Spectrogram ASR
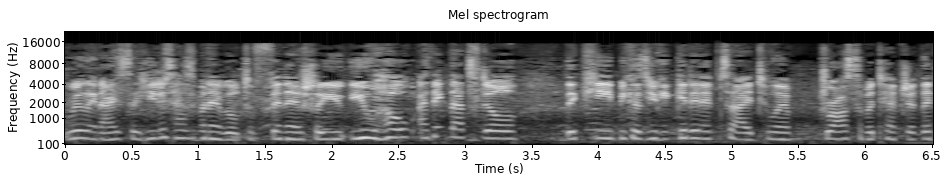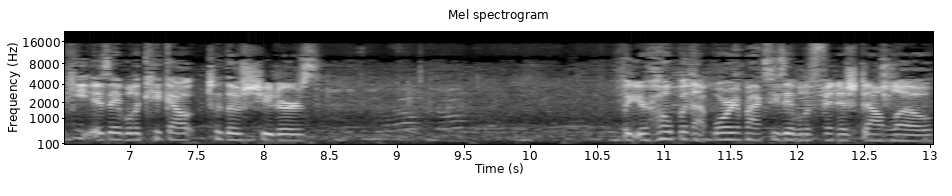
really nicely. He just hasn't been able to finish. So you, you hope, I think that's still the key because you can get it inside to him, draw some attention, then he is able to kick out to those shooters. But you're hoping that Morgan Maxey's able to finish down low.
